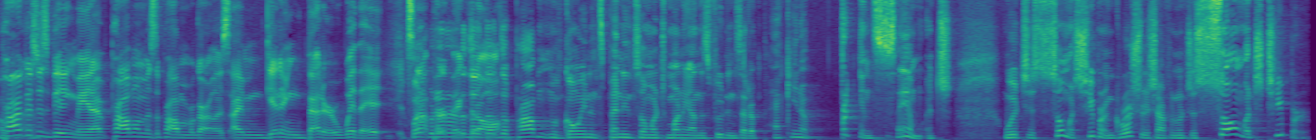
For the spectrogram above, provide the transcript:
progress is being made. A problem is a problem regardless. I'm getting better with it. It's But, not but perfect the, at all. the, the problem of going and spending so much money on this food instead of packing a freaking sandwich, which is so much cheaper, and grocery shopping, which is so much cheaper,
